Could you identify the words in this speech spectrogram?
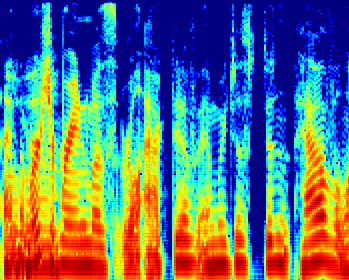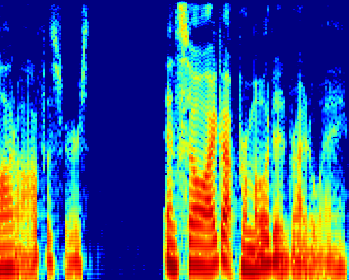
and Oh, the Merchant wow. Marine was real active, and we just didn't have a lot of officers. And so I got promoted right away.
